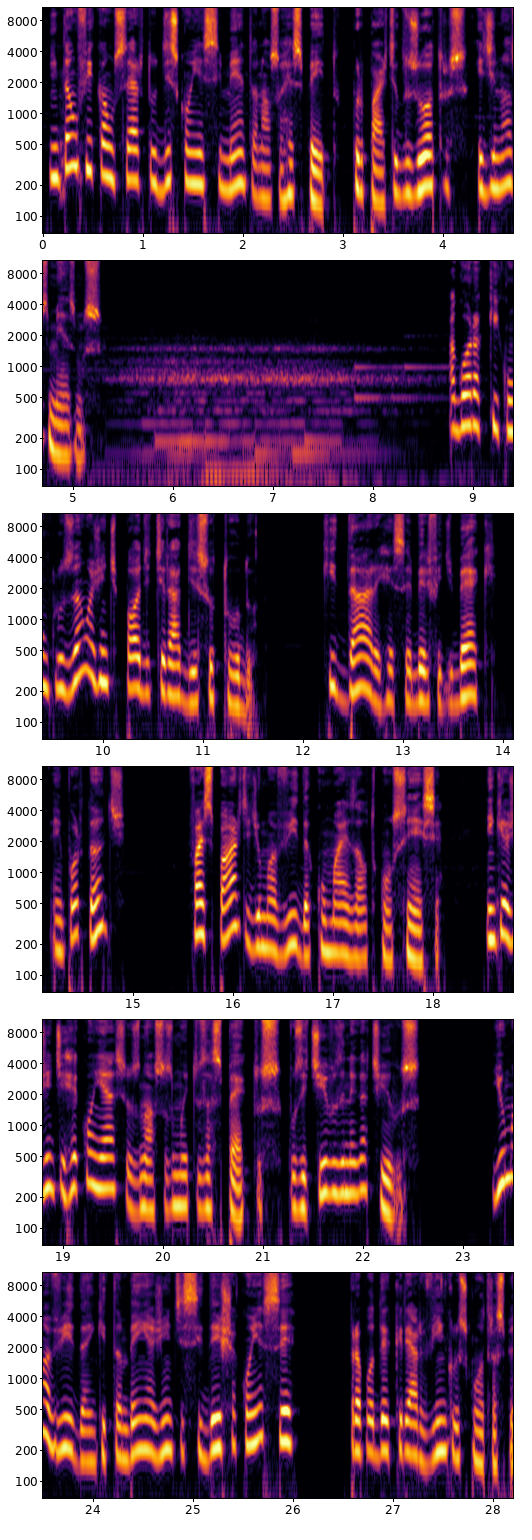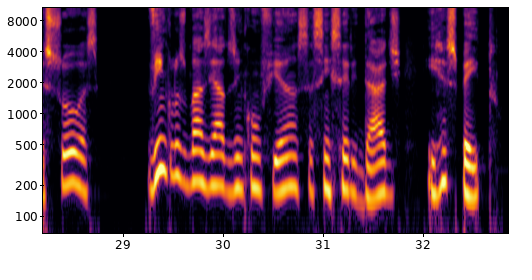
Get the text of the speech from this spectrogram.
Então fica um certo desconhecimento a nosso respeito por parte dos outros e de nós mesmos. Agora, que conclusão a gente pode tirar disso tudo? Que dar e receber feedback é importante. Faz parte de uma vida com mais autoconsciência, em que a gente reconhece os nossos muitos aspectos, positivos e negativos. E uma vida em que também a gente se deixa conhecer para poder criar vínculos com outras pessoas, vínculos baseados em confiança, sinceridade e respeito.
